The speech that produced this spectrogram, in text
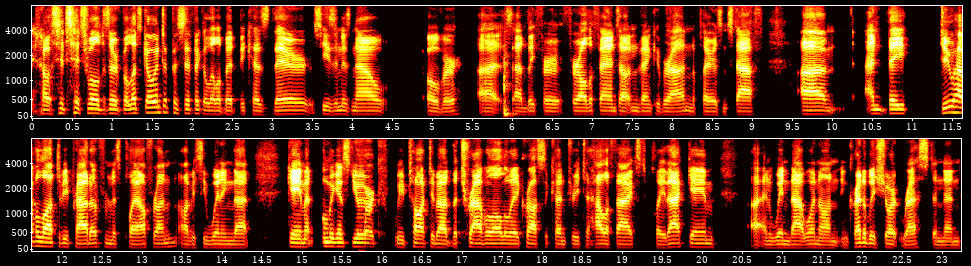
you know, it's, it's well deserved. But let's go into Pacific a little bit because their season is now over. Uh, sadly for for all the fans out in Vancouver Island, the players and staff, um, and they do have a lot to be proud of from this playoff run. Obviously, winning that game at home against York. We've talked about the travel all the way across the country to Halifax to play that game uh, and win that one on incredibly short rest. And then, you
